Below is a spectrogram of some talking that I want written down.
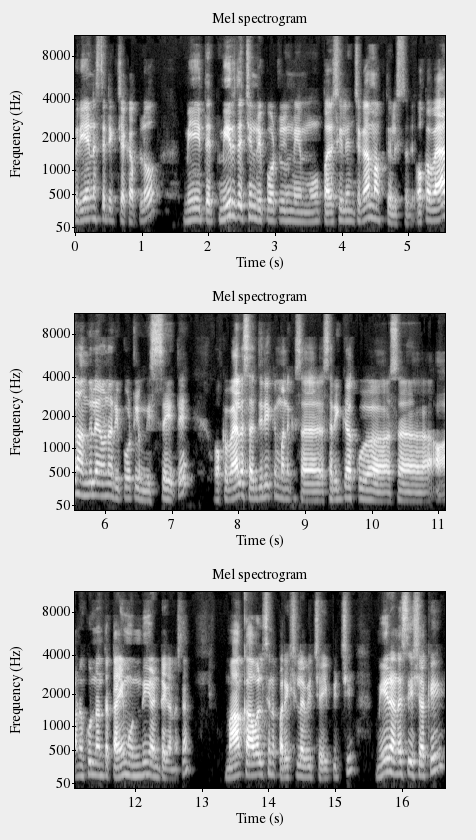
ప్రియనస్థెటిక్ చెకప్లో మీ తె- మీరు తెచ్చిన రిపోర్ట్లు మేము పరిశీలించగా మాకు తెలుస్తుంది. ఒకవేళ అందులో ఏమైనా రిపోర్ట్లు మిస్ అయితే ఒకవేళ సర్జరీకి మనకి స- సరిగ్గా స- అనుకున్నంత టైం ఉంది అంటే కనుక మాకు కావాల్సిన పరీక్షలు అవి చేయించి మీరు అనస్థీషాకి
